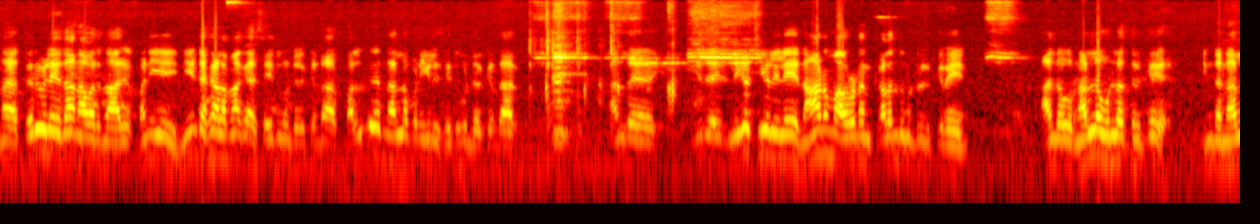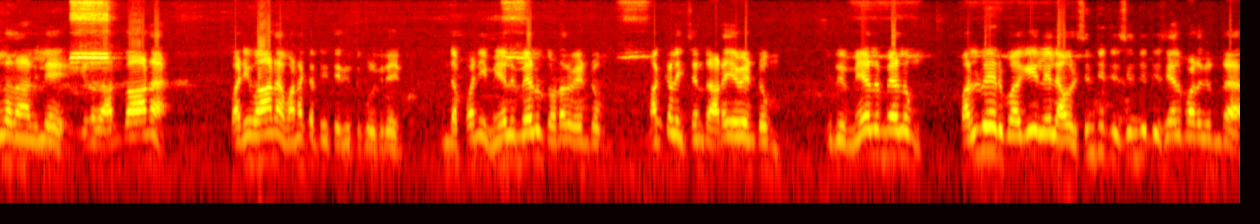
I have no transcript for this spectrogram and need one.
ந- தெருவிலே தான் அவர் பணியை நீண்ட காலமாக செய்து கொண்டிருக்கின்றார். பல்வேறு நல்ல பணிகளை செய்து கொண்டிருக்கின்றார். அந்த இது நிகழ்ச்சிகளிலே நானும் அவருடன் கலந்து கொண்டிருக்கிறேன். அந்த ஒரு நல்ல உள்ளத்திற்கு இந்த நல்ல நாளிலே எனது அன்பான பணிவான வணக்கத்தை தெரிவித்துக் கொள்கிறேன். இந்த பணி மேலும் மேலும் தொடர வேண்டும். மக்களை சென்று அடைய வேண்டும். இது மேலும் மேலும் பல்வேறு வகையில் அவர் சிந்தித்து சிந்தித்து செயல்பாடுகின்ற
